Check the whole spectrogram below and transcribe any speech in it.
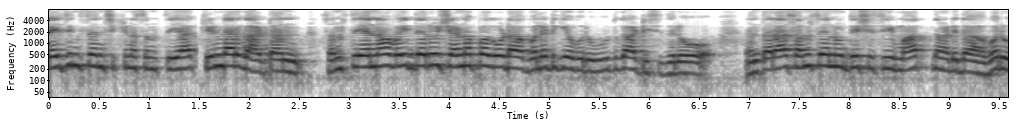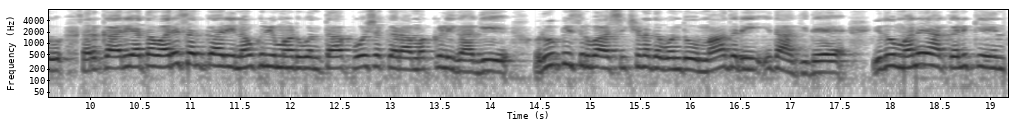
ರೈಸಿಂಗ್ ಸನ್ ಶಿಕ್ಷಣ ಸಂಸ್ಥೆಯ ಕಿಂಡರ್ ಗಾರ್ಟನ್ ಸಂಸ್ಥೆಯನ್ನು ವೈದ್ಯರು ಶರಣಪ್ಪಗೌಡ ಬಲಟಿಗೆ ಅವರು ಉದ್ಘಾಟಿಸಿದರು. ನಂತರ ಸಂಸ್ಥೆಯನ್ನು ಉದ್ದೇಶಿಸಿ ಮಾತನಾಡಿದ ಅವರು, ಸರ್ಕಾರಿ ಅಥವಾ ಅರೆ ಸರ್ಕಾರಿ ನೌಕರಿ ಮಾಡುವಂಥ ಪೋಷಕರ ಮಕ್ಕಳಿಗಾಗಿ ರೂಪಿಸಿರುವ ಶಿಕ್ಷಣದ ಒಂದು ಮಾದರಿ ಇದಾಗಿದೆ. ಇದು ಮನೆಯ ಕಲಿಕೆಯಿಂದ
